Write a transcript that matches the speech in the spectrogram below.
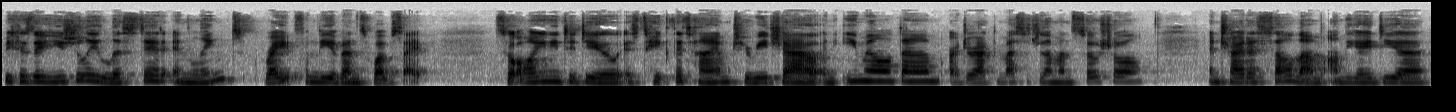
because they're usually listed and linked right from the event's website. So all you need to do is take the time to reach out and email them or direct message them on social and try to sell them on the idea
